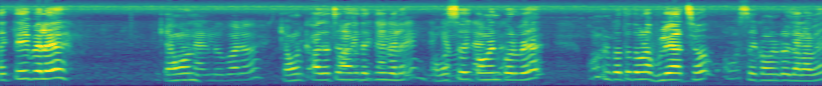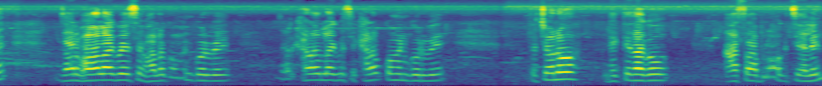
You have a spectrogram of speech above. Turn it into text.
দেখতেই পেলে। কেমন লাগল বলো? কেমন কাজ হচ্ছে না দেখতেই পেলে। অবশ্যই কমেন্ট করবে। কমেন্ট করতে তোমরা ভুলে যাচ্ছ। অবশ্যই কমেন্ট করে জানাবে। যার ভালো লাগবে সে ভালো কমেন্ট করবে। যার খারাপ লাগবে সে খারাপ কমেন্ট করবে। তো চলো দেখতে থাকো। আশা ব্লগ চ্যানেল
